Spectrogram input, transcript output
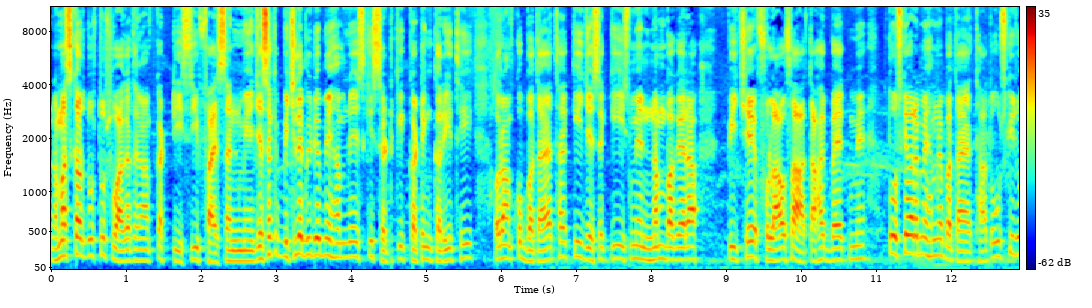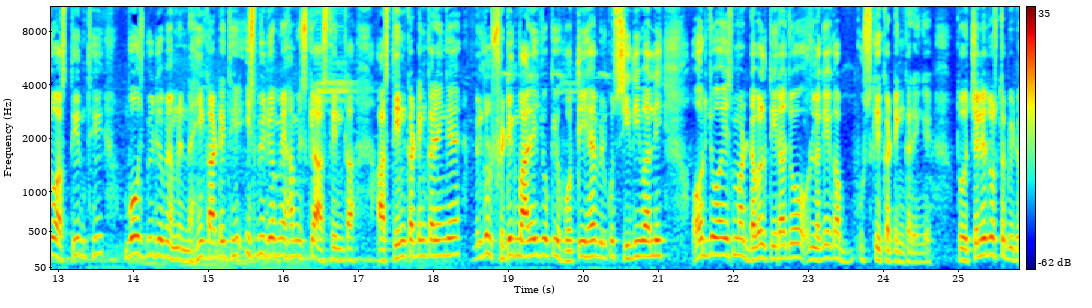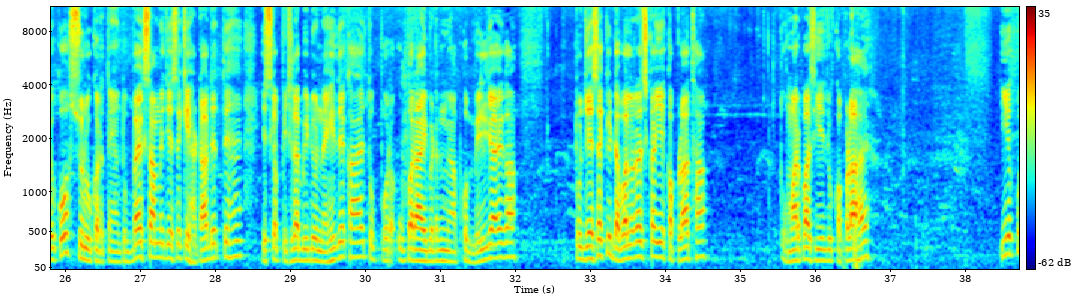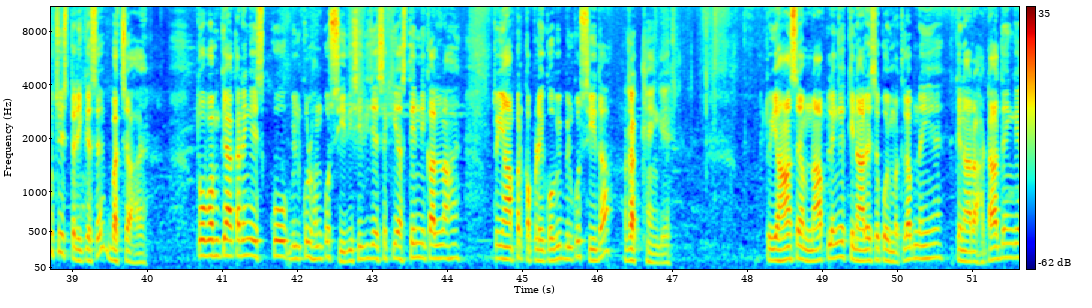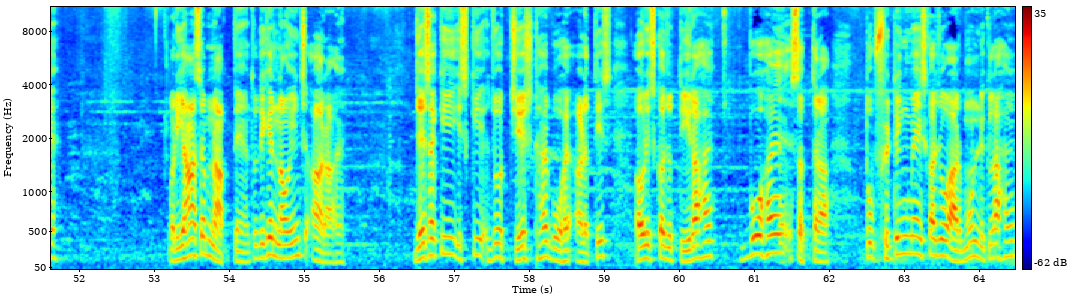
नमस्कार दोस्तों, स्वागत है आपका टीसी फ़ैशन में। जैसे कि पिछले वीडियो में हमने इसकी शर्ट की कटिंग करी थी और आपको बताया था कि जैसे कि इसमें नम वगैरह पीछे फुलाव सा आता है बैक में तो उसके बारे में हमने बताया था। तो उसकी जो आस्तीन थी, वो उस वीडियो में हमने नहीं काटी थी। इस वीडियो में हम इसके आस्तीन का, आस्तीन कटिंग करेंगे। बिल्कुल फिटिंग वाली जो कि होती है, बिल्कुल सीधी वाली, और जो है इसमें डबल तीरा जो लगेगा, उसकी कटिंग करेंगे। तो चलिए दोस्तों, वीडियो को शुरू करते हैं। तो बैक सामने जैसे कि हटा देते हैं। इसका पिछला वीडियो नहीं देखा है तो पूरा ऊपर आई बटन में आपको मिल जाएगा। तो जैसा कि डबल रज का ये कपड़ा था तो हमारे पास ये जो कपड़ा है ये कुछ इस तरीके से बचा है। तो अब हम क्या करेंगे, इसको बिल्कुल हमको सीधी सीधी जैसे कि आस्तीन निकालना है तो यहाँ पर कपड़े को भी बिल्कुल सीधा रखेंगे। तो यहाँ से हम नाप लेंगे, किनारे से कोई मतलब नहीं है, किनारा हटा देंगे। और यहाँ से हम नापते हैं तो देखिए नौ इंच आ रहा है। जैसा कि इसकी जो चेस्ट है, वो है अड़तीस, और इसका जो तीरा है, वो है सत्रह। तो फिटिंग में इसका जो हारमोन निकला है,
